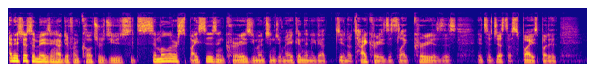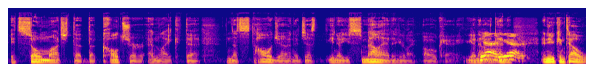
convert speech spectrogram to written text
And it's just amazing how different cultures use similar spices and curries. You mentioned Jamaican, then you got you know Thai curries. It's like curry is this. It's a, just a spice, but it it's so much the the culture and like the nostalgia, and it just you know you smell it, and you're like, okay, you know, yeah, and, yeah, and you can tell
